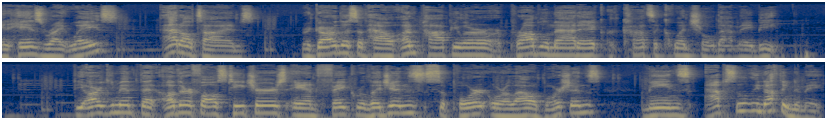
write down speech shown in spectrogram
in His right ways at all times, regardless of how unpopular or problematic or consequential that may be. The argument that other false teachers and fake religions support or allow abortions means absolutely nothing to me.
